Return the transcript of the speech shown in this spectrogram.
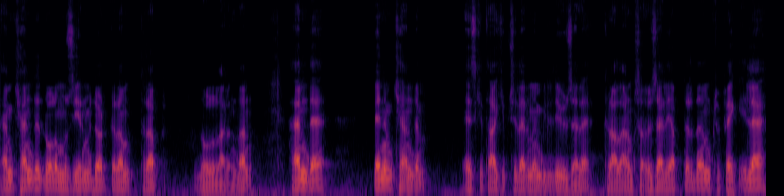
Hem kendi dolumuz 24 gram trap dolularından hem de benim kendim eski takipçilerimin bildiği üzere Kral Arms'a özel yaptırdığım tüfek ile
